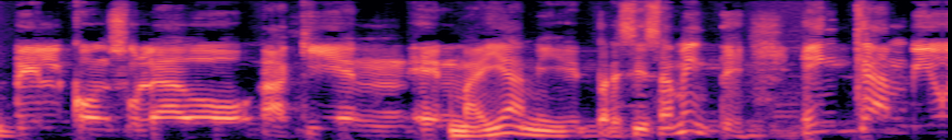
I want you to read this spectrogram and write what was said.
del consulado aquí en, en Miami, precisamente. En cambio,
